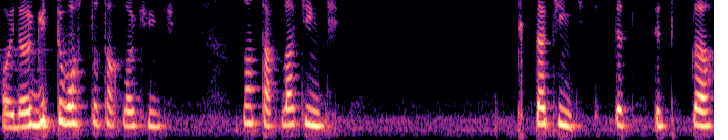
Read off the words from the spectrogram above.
Hayda gitti bastı takla king. Lan takla king. Tıkla king. Tıkla tıkla tıkla.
